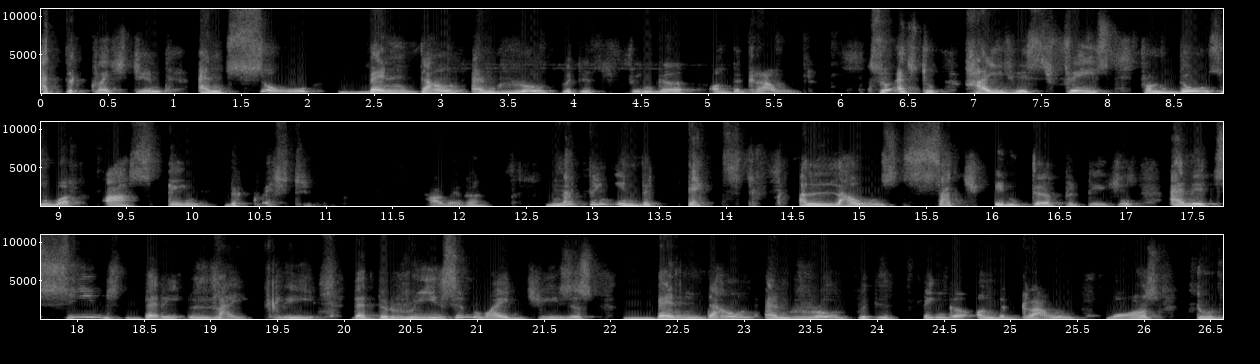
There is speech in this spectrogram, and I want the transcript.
at the question and so bent down and wrote with his finger on the ground so as to hide his face from those who were asking the question. However, nothing in the text allows such interpretations, and it seems very likely that the reason why Jesus bent down and wrote with his finger on the ground was to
